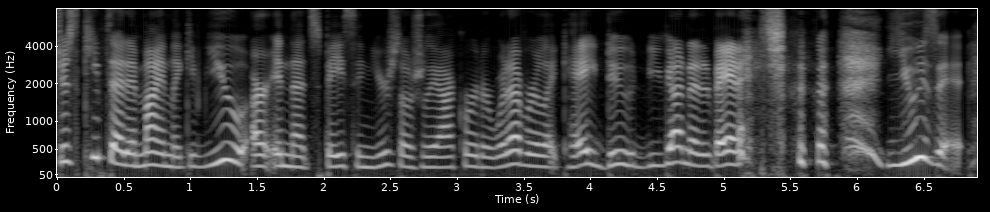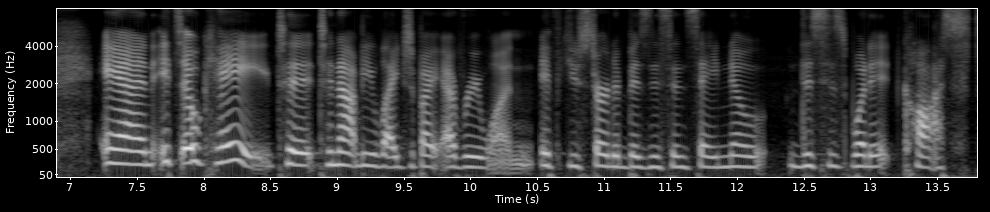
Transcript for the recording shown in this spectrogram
just keep that in mind. Like if you are in that space and you're socially awkward or whatever, like, hey, dude, you got an advantage. Use it. And it's okay to to not be liked by everyone if you start a business and say, no, this is what it costs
